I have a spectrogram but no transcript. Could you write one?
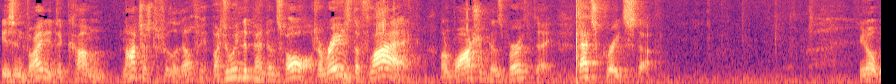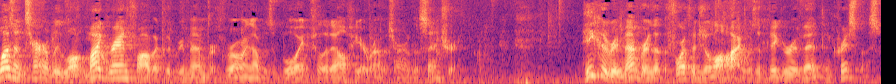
is invited to come not just to Philadelphia, but to Independence Hall to raise the flag on Washington's birthday. That's great stuff. You know, it wasn't terribly long. My grandfather could remember growing up as a boy in Philadelphia around the turn of the century. He could remember that the 4th of July was a bigger event than Christmas.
